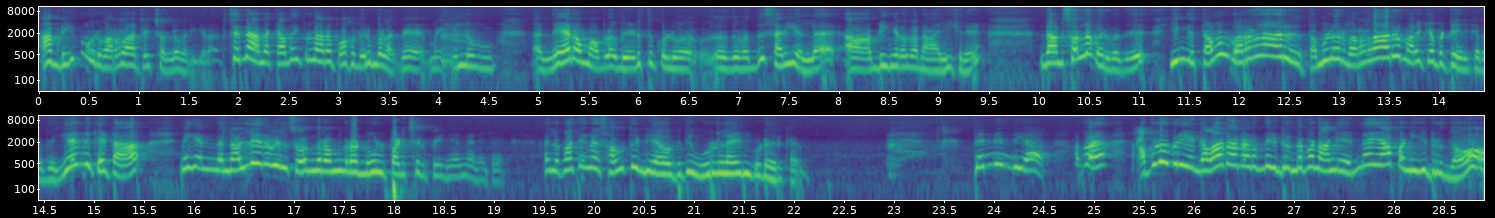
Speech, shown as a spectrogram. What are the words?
அப்படின்னு ஒரு வரலாற்றை சொல்ல வருகிறார். சரி நான் அந்த கதைக்குள்ளார போக விரும்பலை. வே- இன்னும் நேரம் அவ்வளவு எடுத்துக்கொள்வது வந்து சரியல்ல அப்படிங்கிறத நான் அறிகிறேன். நான் சொல்ல வருவது இங்கு தமிழ் வரலாறு தமிழர் வரலாறு மறைக்கப்பட்டு இருக்கிறது. ஏன்னு கேட்டால் நீங்கள் இந்த நள்ளிரவில் சுதந்திரம்ங்கிற நூல் படிச்சிருப்பீங்கன்னு நினைக்கிறேன். அதில் பார்த்தீங்கன்னா சவுத் இந்தியாவை பற்றி ஒரு லைன் கூட இருக்காது. தென்னிந்தியா. அப்போ அவ்வளோ பெரிய கலாட்டா நடந்துக்கிட்டு இருந்தப்போ நாங்கள் என்னையா பண்ணிக்கிட்டு இருந்தோம்?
